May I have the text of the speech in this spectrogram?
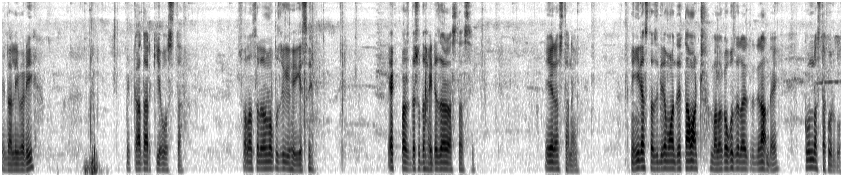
এই ডালিবাড়ি কাদার কি অবস্থা? চলাচলের অনুপযোগী হয়ে গেছে। এক পাশ দিয়ে শুধু হাইটে যাওয়ার রাস্তা আছে। এই রাস্তা নাই। এই রাস্তা যদি আমাদের তামাট বালকা উপজেলায় যদি না দেয়, কোন রাস্তা করব?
